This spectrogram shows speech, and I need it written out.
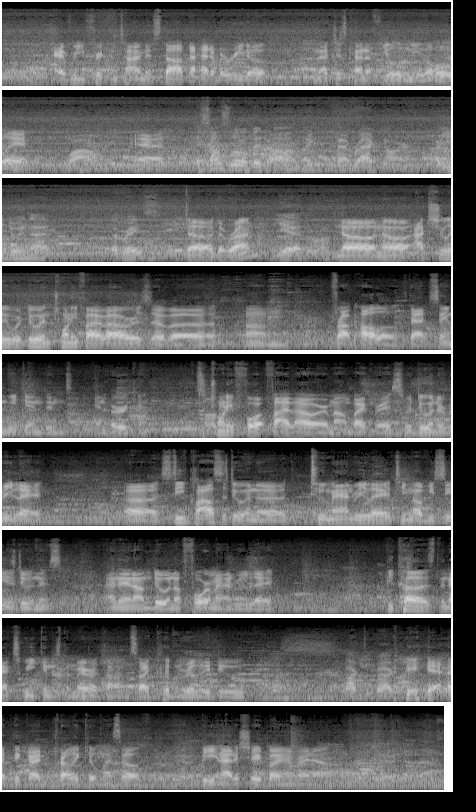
every freaking time it stopped, I had a burrito, and that just kind of fueled me the whole way. Wow. Yeah. It sounds a little bit um, like that Ragnar. Are you doing that that race? The the run? Yeah, the run. No, no. Actually, we're doing 25 hours of uh, um, Frog Hollow that same weekend in in Hurricane. It's a Okay. 24 five hour mountain bike race. We're doing a relay. Uh, Steve Klaus is doing a two man relay. Team LBC is doing this, and then I'm doing a four man relay because the next weekend is the marathon. So I couldn't really do. Back to back. yeah, I think I'd probably kill myself Yeah. being out of shape I am right now.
